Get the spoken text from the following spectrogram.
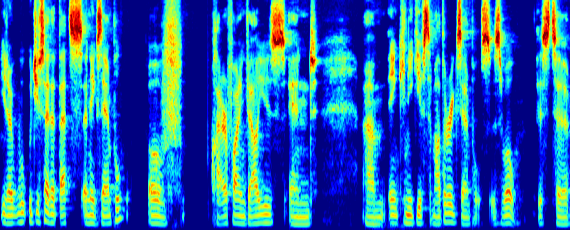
You know, w- would you say that that's an example of clarifying values and um, and can you give some other examples as well as to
